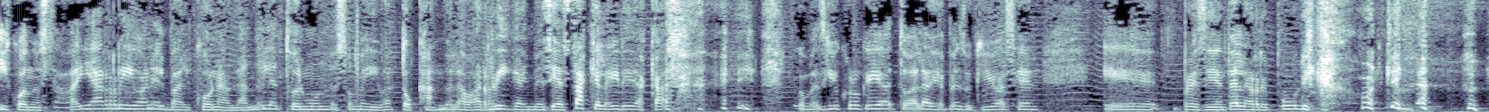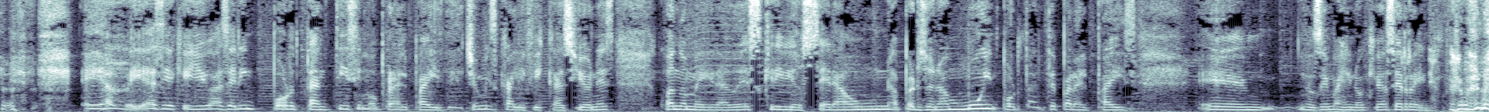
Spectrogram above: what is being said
Y cuando estaba allá arriba en el balcón hablándole a todo el mundo, eso me iba tocando la barriga y me decía, saque el aire de acá. Lo que pasa es que yo creo que ella toda la vida pensó que iba a ser eh, presidenta de la República, porque ella, ella, ella decía que yo iba a ser importantísimo para el país. De hecho, mis calificaciones cuando me gradué escribió ser a una persona muy importante para el país. Eh, no se imaginó que iba a ser reina, pero bueno.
